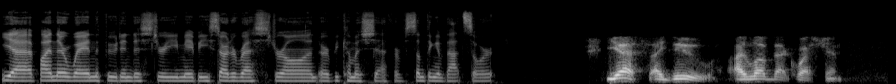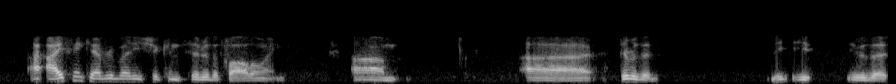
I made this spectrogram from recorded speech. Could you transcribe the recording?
yeah, find their way in the food industry, maybe start a restaurant or become a chef or something of that sort. Yes, I do. I love that question. I, I think everybody should consider the following. Um, uh, there was a he, he was a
